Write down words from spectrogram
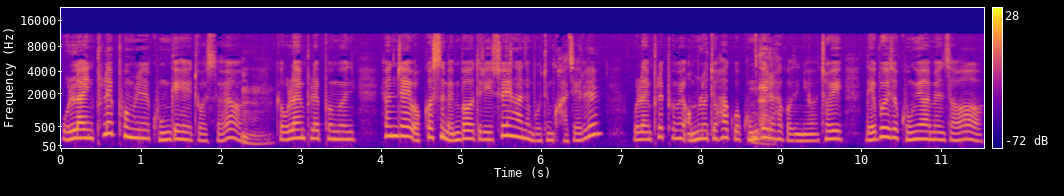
온라인 플랫폼을 공개해 두었어요. 음. 그러니까 온라인 플랫폼은 현재 워커스 멤버들이 수행하는 모든 과제를 온라인 플랫폼에 업로드하고 공개를 네. 하거든요. 저희 내부에서 공유하면서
